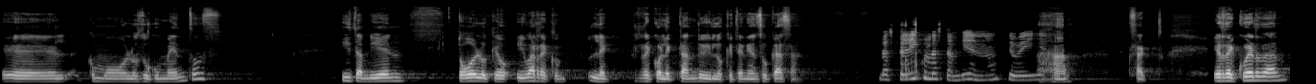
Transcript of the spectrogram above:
el- como los documentos y también todo lo que iba reco- le- recolectando y lo que tenía en su casa. Las películas también, ¿no? Que veía. Ajá, exacto. Y recuerdan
